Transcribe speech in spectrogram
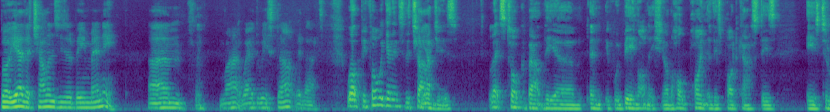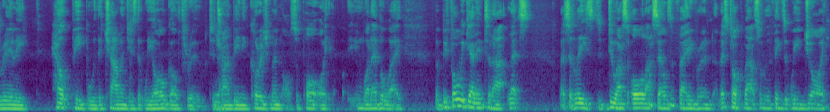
But yeah, the challenges have been many. Um, right, where do we start with that? Well, before we get into the challenges, let's talk about the. Um, and if we're being honest, you know, the whole point of this podcast is is to really help people with the challenges that we all go through to try and be an encouragement or support or in whatever way. But before we get into that, let's let's at least do us all ourselves a favour and let's talk about some of the things that we enjoy.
